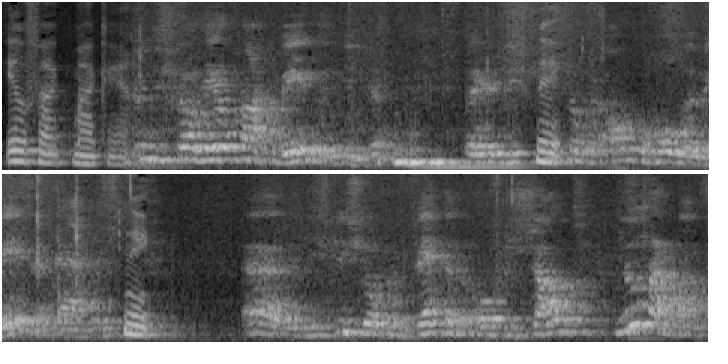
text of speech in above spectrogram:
heel vaak maken. Ja. Het is wel heel vaak weten niet. Hè? De discussie nee. over alcohol, we weten het eigenlijk Nee. Uh, de discussie over vetten, over zout, noem maar wat.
